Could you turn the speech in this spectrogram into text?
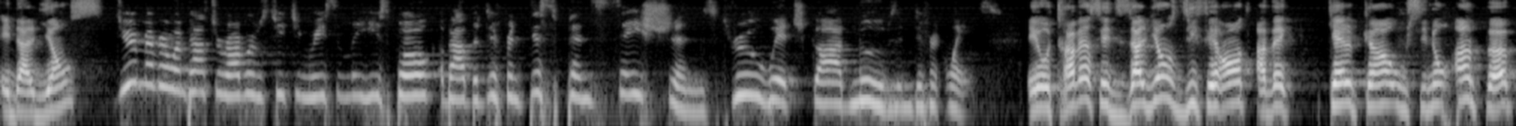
et d'alliance. Do you remember when Pastor Robert was teaching recently? He spoke about the different dispensations through which God moves in different ways? Et au travers de ces alliances différentes avec quelqu'un ou sinon un peuple,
